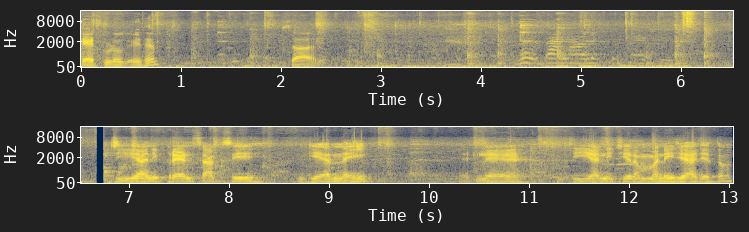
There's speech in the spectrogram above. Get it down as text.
ટેટુડો ગઈ છે? સારું. જીયાની ફ્રેન્ડ સાક્ષી ઘેર નહીં. એટલે જીયા નીચે રમવા નહીં જાય આજે તો.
